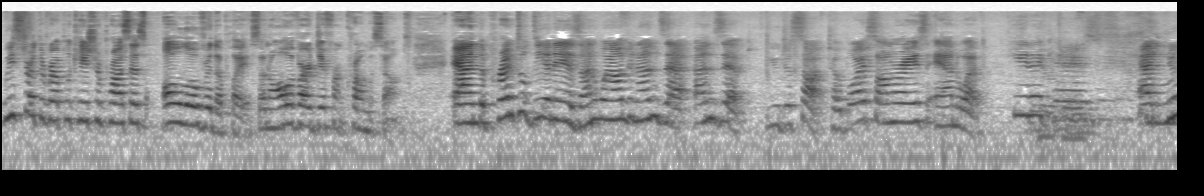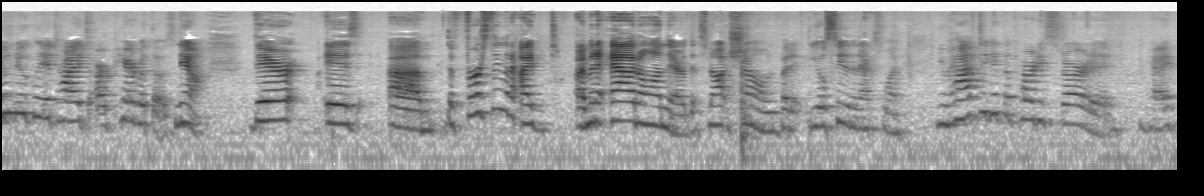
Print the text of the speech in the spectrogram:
we start the replication process all over the place on all of our different chromosomes. And the parental DNA is unwound and unzipped. You just saw it, topoisomerase and what? Helicase. And new nucleotides are paired with those. Now, there is um, the first thing that I, I'm going to add on there that's not shown, but it, you'll see the next one. You have to get the party started, okay?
